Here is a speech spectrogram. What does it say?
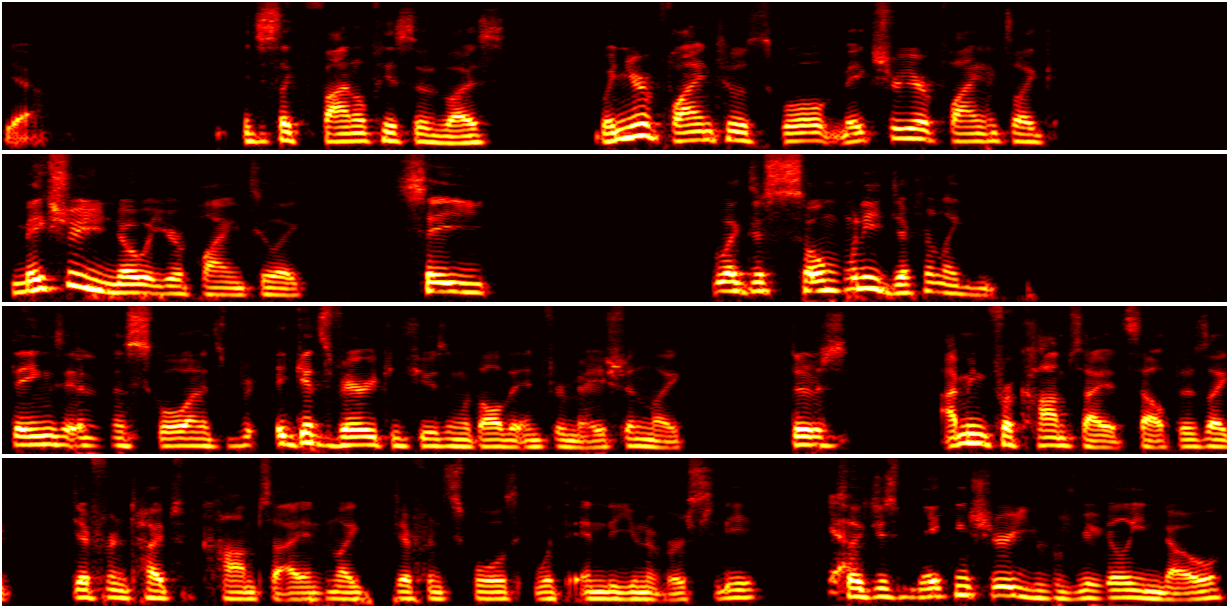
Yeah. It's just like final piece of advice. When you're applying to a school, make sure you're applying to like make sure you know what you're applying to. Like say like there's so many different like things in a school and it's it gets very confusing with all the information. Like there's I mean for ComSci itself, there's like different types of comp sci and like different schools within the university. Yeah. So like just making sure you really know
